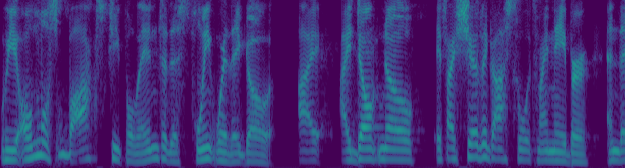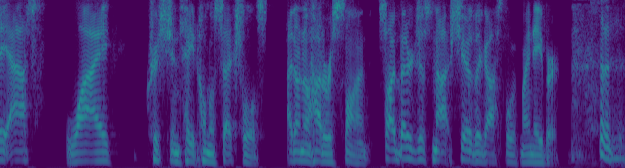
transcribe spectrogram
we almost box people into this point where they go i i don't know if i share the gospel with my neighbor and they ask why christians hate homosexuals. I don't know how to respond so i better just not share the gospel with my neighbor.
